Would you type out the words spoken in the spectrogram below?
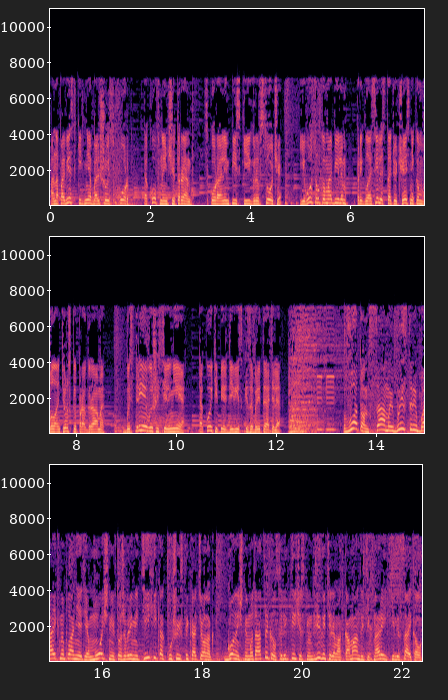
а на повестке дня большой спорт. Таков нынче тренд. Скоро Олимпийские игры в Сочи. Его с рукомобилем пригласили стать участником волонтерской программы. Быстрее, выше, сильнее. Такой теперь девиз изобретателя. Вот он, самый быстрый байк на планете, мощный и в то же время тихий, как пушистый котенок. Гоночный мотоцикл с электрическим двигателем от команды технарей Cycle.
